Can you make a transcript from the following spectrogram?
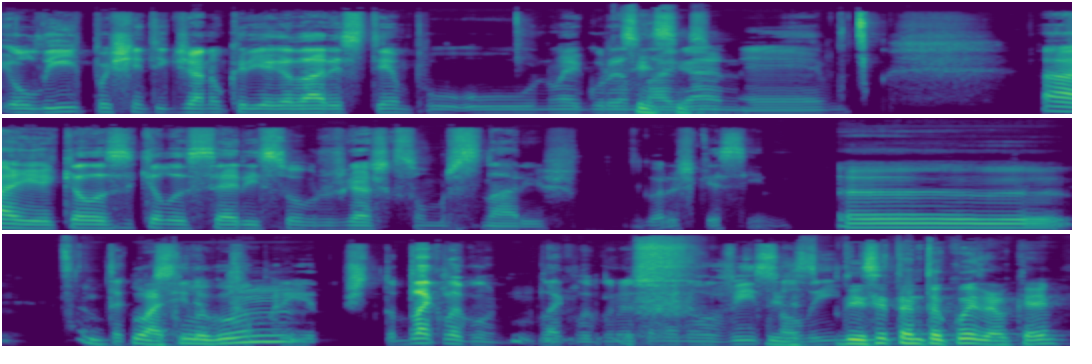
eu li depois senti que já não queria dar esse tempo. O, não é Guran sim, é. Ai, aquelas, aquela série sobre os gajos que são mercenários. Agora esqueci-me. Uh, Black Lagoon. Black Lagoon. Black Lagoon eu também não ouvi, só li. Podia ser tanta coisa, ok.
